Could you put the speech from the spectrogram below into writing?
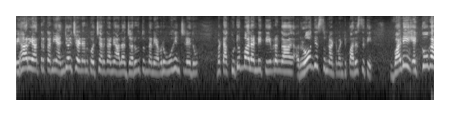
విహారయాత్రకని ఎంజాయ్ చేయడానికి వచ్చారు కానీ అలా జరుగుతుందని ఎవరు ఊహించలేదు. బట్ ఆ కుటుంబాలన్నీ తీవ్రంగా రోధిస్తున్నటువంటి పరిస్థితి. వడి ఎక్కువగా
